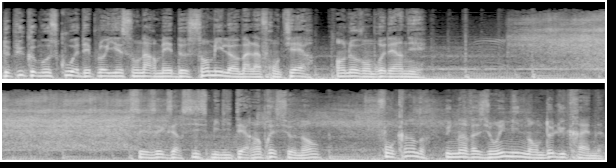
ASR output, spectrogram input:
depuis que Moscou a déployé son armée de 100 000 hommes à la frontière en novembre dernier. Ces exercices militaires impressionnants font craindre une invasion imminente de l'Ukraine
